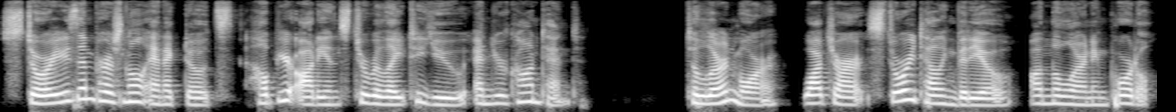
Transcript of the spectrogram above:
Stories and personal anecdotes help your audience to relate to you and your content. To learn more, watch our storytelling video on the Learning Portal.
